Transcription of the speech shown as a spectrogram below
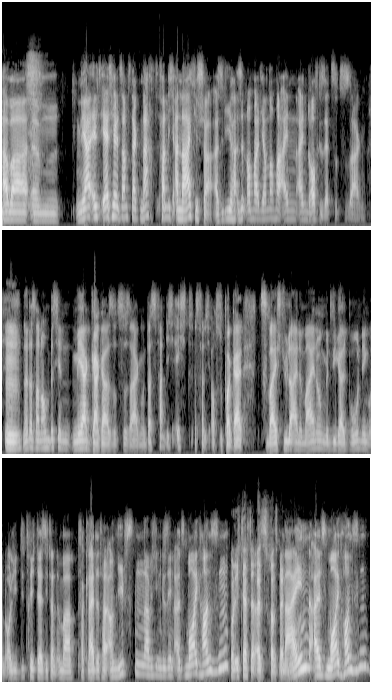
Aber ähm, ja, RTL Samstagnacht fand ich anarchischer. Also die sind noch mal, die haben nochmal einen, einen draufgesetzt sozusagen. Mhm. Ne, das war noch ein bisschen mehr Gaga sozusagen. Und das fand ich echt, das fand ich auch super geil. Zwei Stühle, eine Meinung mit Wiegald Boning und Olli Dietrich, der sich dann immer verkleidet hat. Am liebsten habe ich ihn gesehen als Moik Hansen. Und ich dachte, als Franz Beckenbauer. Nein, als Moik Hansen,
